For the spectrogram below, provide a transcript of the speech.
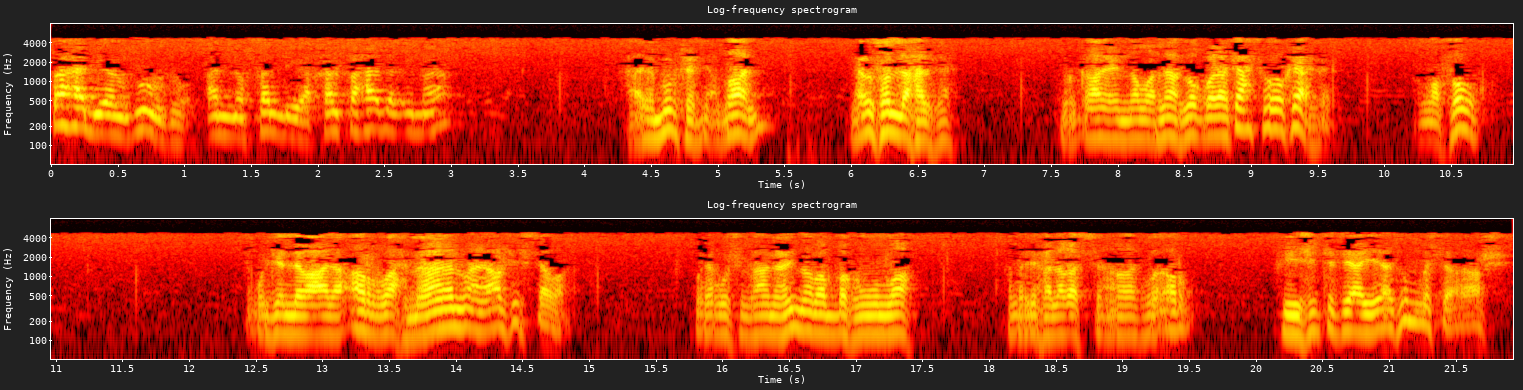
فهل يجوز أن نصلي خلف هذا الإمام؟ هذا مبتدع ضال لا يصلى خلفه. من قال إن الله لا فوق ولا تحت فهو كافر. الله فوق. يقول جل وعلا الرحمن على العرش استوى. ويقول سبحانه إن ربكم الله الذي خلق السماوات والأرض في ستة أيام ثم استوى العرش.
